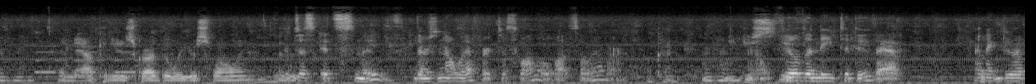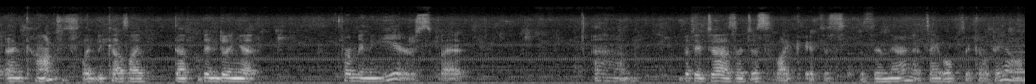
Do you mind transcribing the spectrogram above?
Mm-hmm. And now, can you describe the way you're swallowing? Is It it- just it's smooth. There's no effort to swallow whatsoever. Okay. Mm-hmm. I You don't s- feel the need to do that. I may do it unconsciously because I've done, been doing it for many years, but um, but it does. It just like it just is in there and it's able to go down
